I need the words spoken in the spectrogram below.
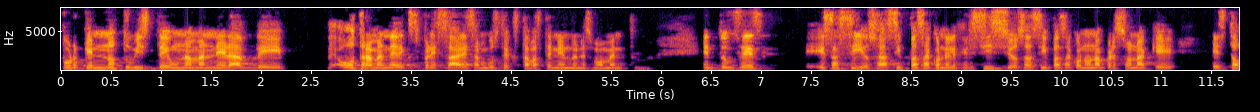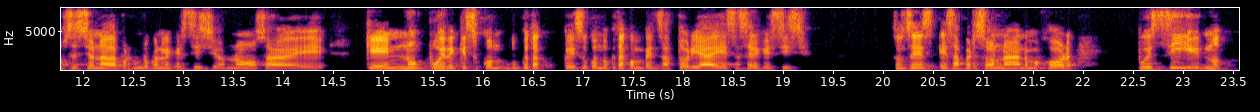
porque no tuviste una manera de, otra manera de expresar esa angustia que estabas teniendo en ese momento. Entonces, es así, o sea, así pasa con el ejercicio, o sea, así pasa con una persona que está obsesionada, por ejemplo, con el ejercicio, ¿no? O sea, eh, que no puede, que su, conducta, que su conducta compensatoria es hacer ejercicio. Entonces, esa persona, a lo mejor, pues sí, no,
